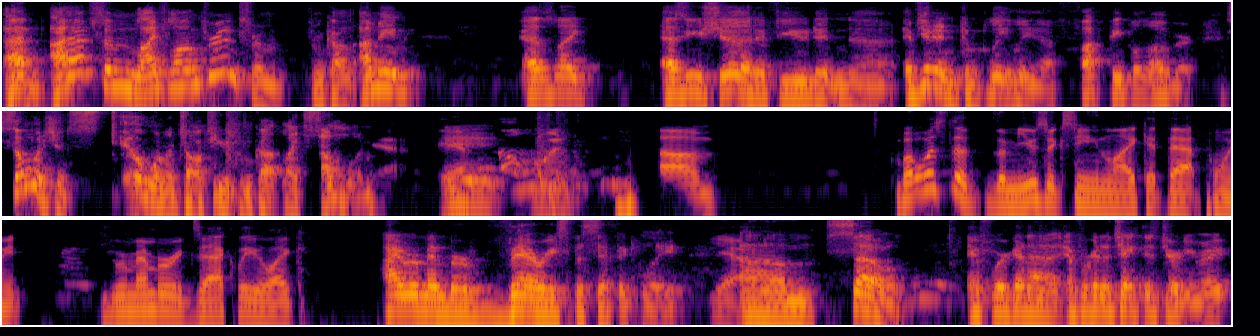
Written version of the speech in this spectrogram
I have, I have some lifelong friends from from college. I mean, as like as you should if you didn't uh, if you didn't completely uh, fuck people over. Someone should still want to talk to you from college, like someone. Yeah. Yeah. Um, what was the the music scene like at that point? You remember exactly like I remember very specifically. yeah Um, so if we're gonna if we're gonna take this journey, right?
